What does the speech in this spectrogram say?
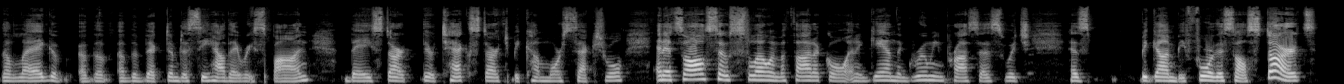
the leg of, of, the of the victim to see how they respond. They start their texts start to become more sexual, and it's also slow and methodical. And again, the grooming process, which has begun before this all starts,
